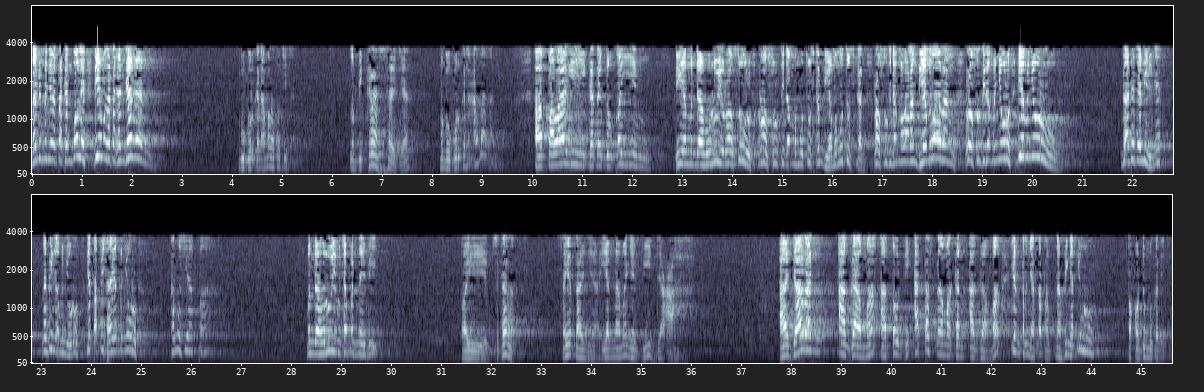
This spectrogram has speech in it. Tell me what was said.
Nabi menyatakan boleh, dia mengatakan jangan. Gugurkan amal atau tidak? Lebih keras saja menggugurkan amalan. Apalagi kata Ibnu Qayyim, dia mendahului Rasul. Rasul tidak memutuskan, dia memutuskan. Rasul tidak melarang, dia melarang. Rasul tidak menyuruh, dia menyuruh. Gak ada dalilnya. Nabi gak menyuruh. Ya tapi saya menyuruh. Kamu siapa? mendahului ucapan Nabi. Baik, sekarang saya tanya yang namanya bid'ah. Ajaran agama atau di atas namakan agama yang ternyata Nabi nggak nyuruh. Takodum bukan itu.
